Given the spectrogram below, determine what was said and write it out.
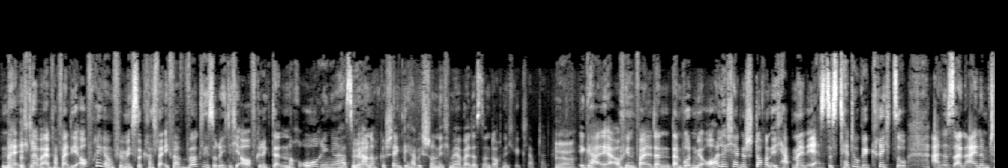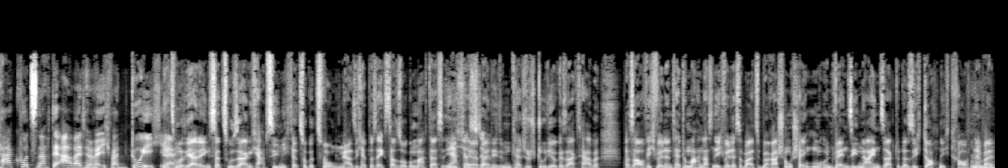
Nein, ich glaube einfach, weil die Aufregung für mich so krass war. Ich war wirklich so richtig aufgeregt. Dann noch Ohrringe hast du mir Ja. auch noch geschenkt. Die habe ich schon nicht mehr, weil das dann doch nicht geklappt hat. Ja. Egal, ja, auf jeden Fall. Dann, dann wurden mir Ohrlöcher gestochen. Ich habe mein erstes Tattoo gekriegt, so alles an einem Tag, kurz nach der Arbeit. Ich war durch. Jetzt ey. muss ich allerdings dazu sagen, ich habe sie nicht dazu gezwungen. Also ich habe das extra so gemacht, dass Ja, ich das äh, bei diesem Tattoo-Studio gesagt habe, pass auf, ich will ein Tattoo machen lassen, ich will das aber als Überraschung schenken und wenn sie Nein sagt oder sich doch nicht traut, ne, Mhm. weil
